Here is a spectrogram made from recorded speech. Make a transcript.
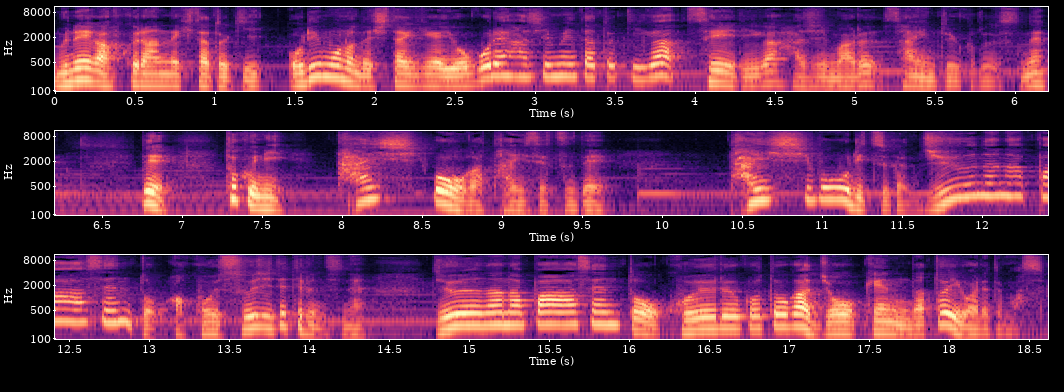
胸が膨らんできた時織物で下着が汚れ始めた時が生理が始まるサインということですね。で特に体脂肪が大切で体脂肪率が17%あこういう数字出てるんですね。17%を超えることが条件だと言われてます。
